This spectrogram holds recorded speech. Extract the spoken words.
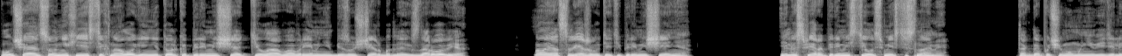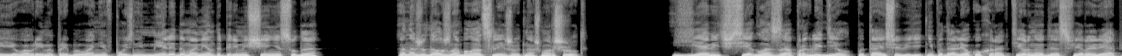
Получается, у них есть технология не только перемещать тела во времени без ущерба для их здоровья, но и отслеживать эти перемещения. Или сфера переместилась вместе с нами? Тогда почему мы не видели ее во время пребывания в позднем меле до момента перемещения сюда? Она же должна была отслеживать наш маршрут. Я ведь все глаза проглядел, пытаясь увидеть неподалеку характерную для сферы рябь.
